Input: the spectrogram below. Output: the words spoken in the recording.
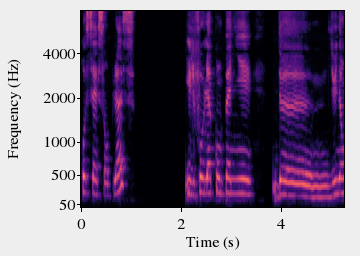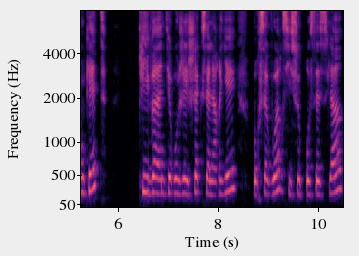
process en place, il faut l'accompagner d'une enquête qui va interroger chaque salarié pour savoir si ce process-là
